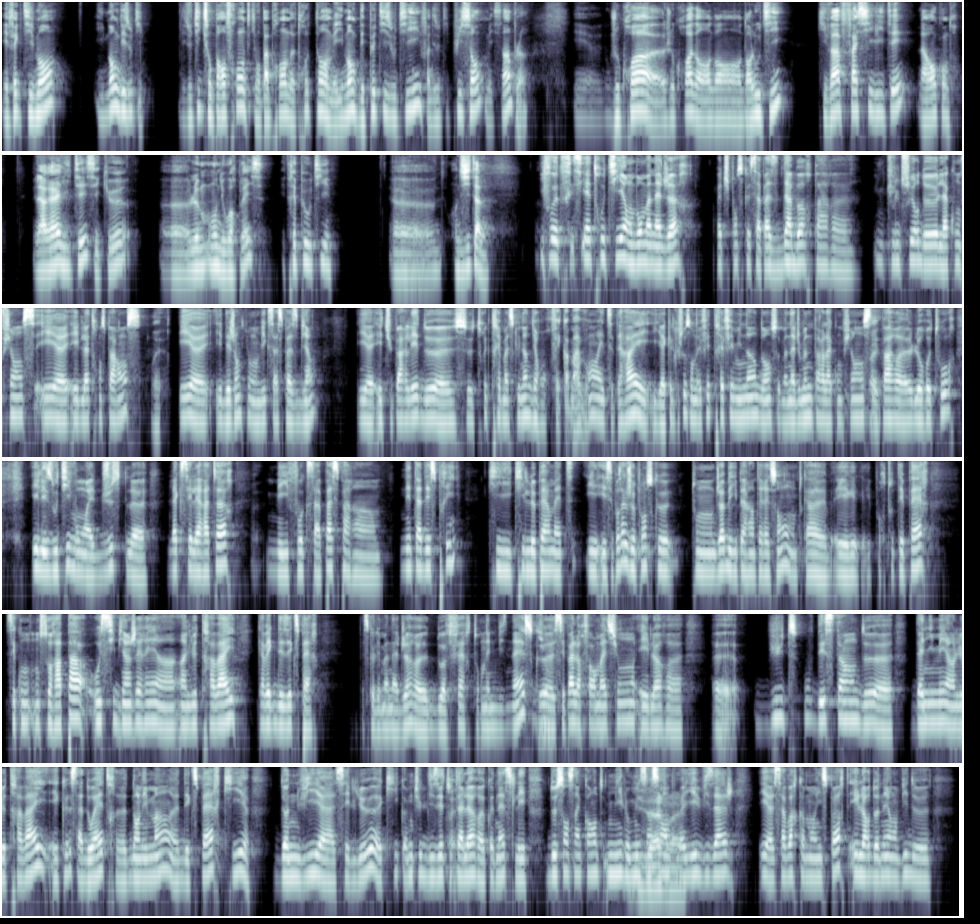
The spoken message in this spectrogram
Effectivement, il manque des outils. Des outils qui sont pas en front, qui vont pas prendre trop de temps, mais il manque des petits outils, enfin des outils puissants mais simples. Et euh, je crois, euh, je crois dans, dans, dans l'outil qui va faciliter la rencontre. La réalité, c'est que euh, le monde du workplace est très peu outillé euh, en digital. Il faut être, être outillé en bon manager. En fait, je pense que ça passe d'abord par euh, une culture de la confiance et, euh, et de la transparence Ouais. et, euh, et des gens qui ont envie que ça se passe bien. Et, et tu parlais de ce truc très masculin de dire on refait comme avant, etc. Et il y a quelque chose en effet de très féminin dans ce management par la confiance Ouais. et par le retour. Et les outils vont être juste l'accélérateur, mais il faut que ça passe par un, état d'esprit qui, qui le permette. Et, et c'est pour ça que je pense que ton job est hyper intéressant, en tout cas, et, et pour tous tes pairs, c'est qu'on ne saura pas aussi bien gérer un, un lieu de travail qu'avec des experts. Parce que les managers euh, doivent faire tourner le business, que euh, c'est pas leur formation et leur euh, euh, but ou destin de d'animer un lieu de travail et que ça doit être dans les mains d'experts qui donnent vie à ces lieux, euh, qui, comme tu le disais tout Ouais. à l'heure, euh, connaissent les 250 000 ou 1500 Visages, ouais. employés, visages, et euh, savoir comment ils se portent et leur donner envie de,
